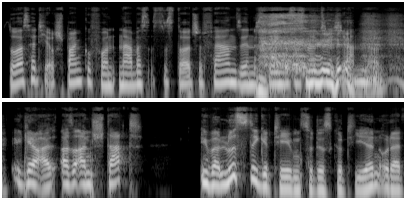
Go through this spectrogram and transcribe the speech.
Sowas hätte ich auch spannend gefunden, aber es ist das deutsche Fernsehen, deswegen ist es natürlich anders. Genau, also anstatt über lustige Themen zu diskutieren oder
